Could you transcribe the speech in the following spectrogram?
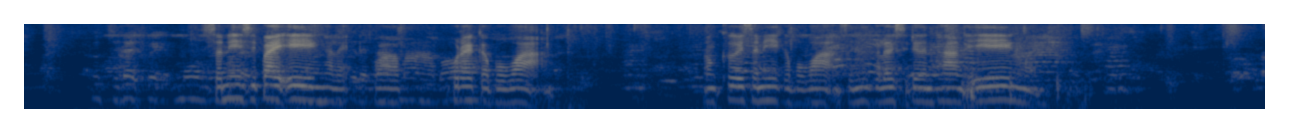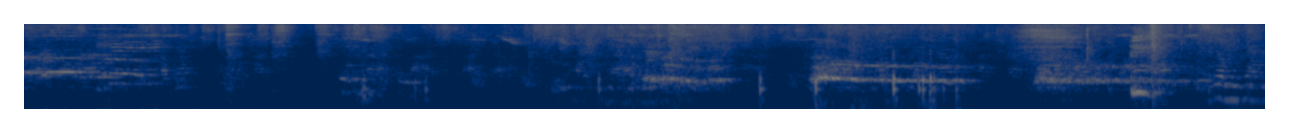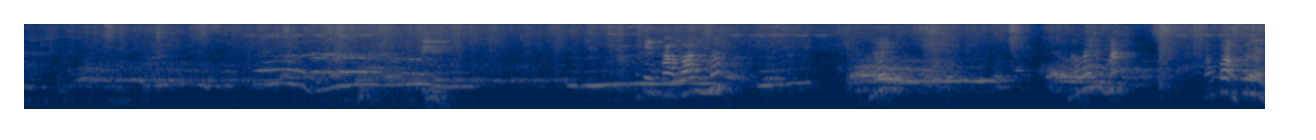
คือสิได้แปดโมงสนีสิไปเองค่ะแหละว่าผู้ใดกับบ่ว่างน้องเคยสนีกับบ่ว่างสนีก็เลยสิเดินทางเองเหมือนข่าววันมั้ยเฮ้ยมาไว้ลูกมามาก่อนคนเลย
